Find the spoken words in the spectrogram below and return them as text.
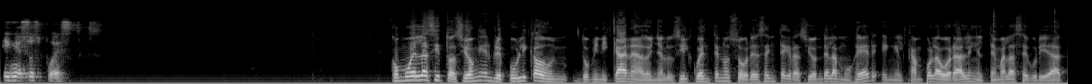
en esos puestos. ¿Cómo es la situación en República Dominicana, doña Lucil? Cuéntenos sobre esa integración de la mujer en el campo laboral en el tema de la seguridad.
